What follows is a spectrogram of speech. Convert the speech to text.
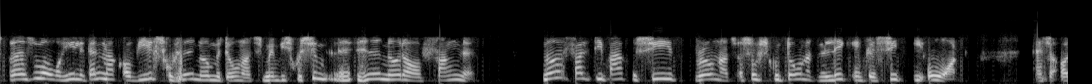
sprede os ud over hele Danmark, og vi ikke skulle hedde noget med donuts, men vi skulle simpelthen hedde noget, der var fangende. Noget folk, de bare kunne sige donuts, og så skulle donuten ligge implicit i ordet. Altså, og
